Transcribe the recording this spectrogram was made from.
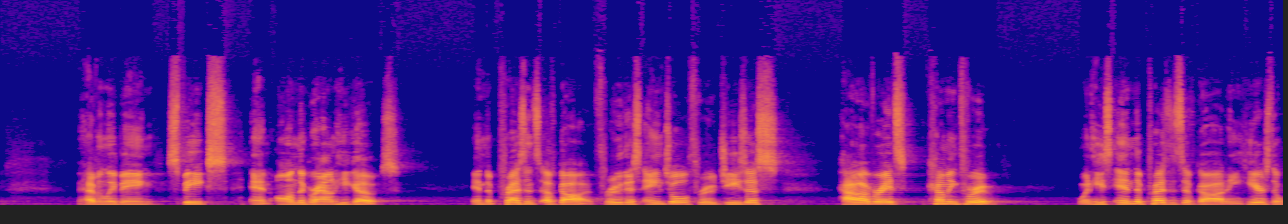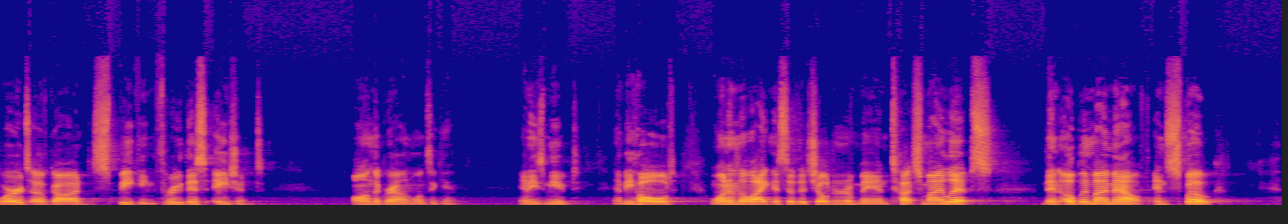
The heavenly being speaks, and on the ground he goes. In the presence of God, through this angel, through Jesus, however it's coming through. When he's in the presence of God and he hears the words of God speaking through this agent, on the ground once again. And he's mute. And behold, one in the likeness of the children of man touched my lips, then opened my mouth and spoke.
